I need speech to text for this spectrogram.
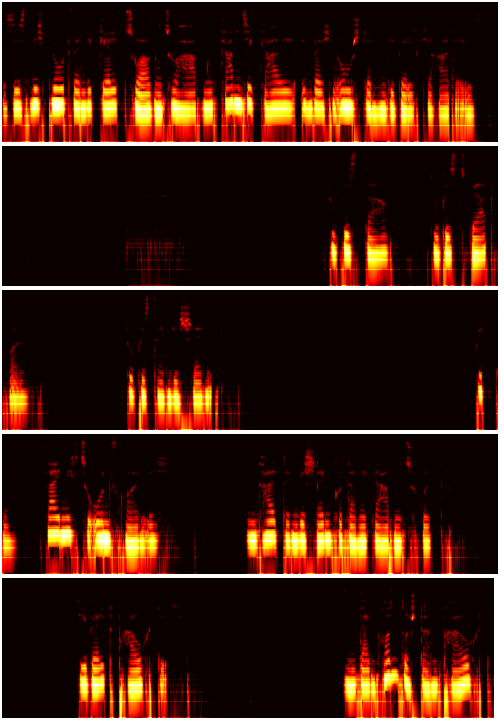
Es ist nicht notwendig, Geldsorgen zu haben, ganz egal, in welchen Umständen die Welt gerade ist. Du bist da, du bist wertvoll, du bist ein Geschenk. Bitte, sei nicht so unfreundlich und halt dein Geschenk und deine Gaben zurück. Die Welt braucht dich. Und dein Kontostand braucht,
